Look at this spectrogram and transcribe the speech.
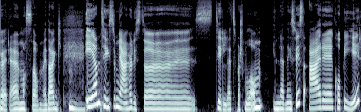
høre masse om i dag. Én ting som jeg har lyst til å stille et spørsmål om innledningsvis, er eh, KPI-er.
